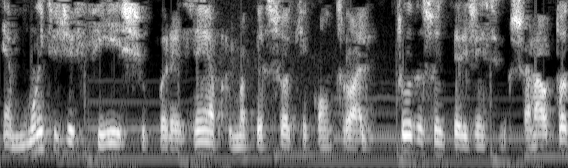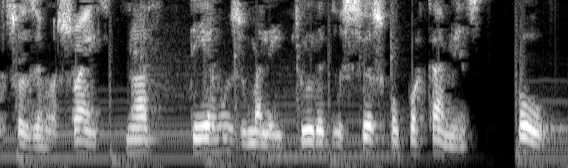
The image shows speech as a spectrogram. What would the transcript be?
É muito difícil, por exemplo, uma pessoa que controle toda a sua inteligência emocional, todas as suas emoções, nós termos uma leitura dos seus comportamentos ou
